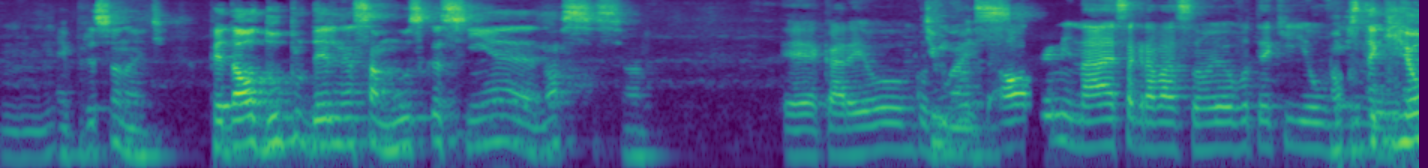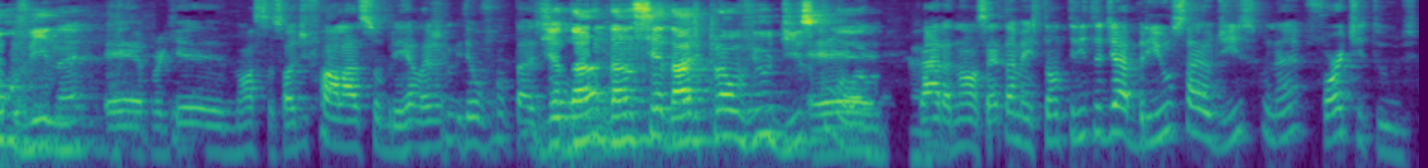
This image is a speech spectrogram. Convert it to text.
Uhum. É impressionante. O pedal duplo dele nessa música, assim, é. Nossa senhora. É, cara, eu, Demais. ao terminar essa gravação, eu vou ter que ouvir. Vamos ter que reouvir, né? É, porque, nossa, só de falar sobre ela já me deu vontade Já de dá, dá ansiedade pra ouvir o disco É, logo. cara. Cara, não, certamente. Então, 30 de abril sai o disco, né? Fortitude.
